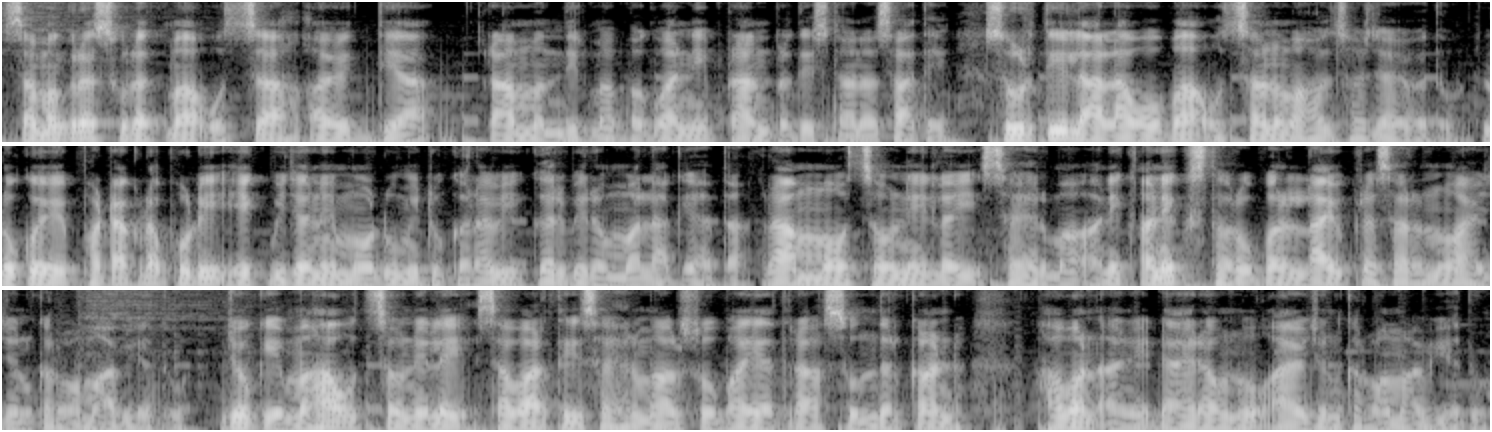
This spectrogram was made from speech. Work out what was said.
સમગ્ર સુરતમાં ઉત્સાહ, અયોધ્યા, રામ મંદિરમાં ભગવાનની પ્રાણ પ્રતિષ્ઠાના સાથે સુરતી લાલાઓમાં ઉત્સાહનો માહોલ સર્જાયો હતો. લોકોએ ફટાકડા ફોડી એકબીજાને મોઢું મીઠું કરાવી ગરબે રમવા લાગ્યા હતા. રામ મહોત્સવને લઈ શહેરમાં અનેક અનેક સ્થળો પર લાઈવ પ્રસારણનું આયોજન કરવામાં આવ્યું હતું. જો કે મહા ઉત્સવને લઈ સવારથી શહેરમાં શોભાયાત્રા, સુંદરકાંડ, હવન અને ડાયરાઓનું આયોજન કરવામાં આવ્યું હતું.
